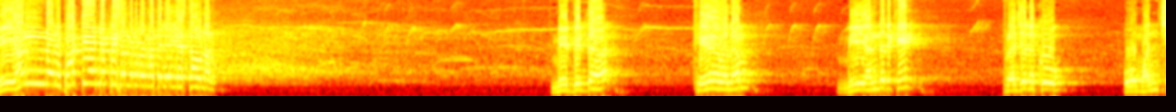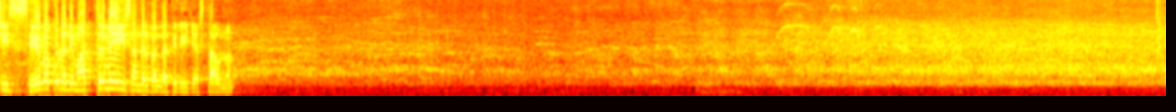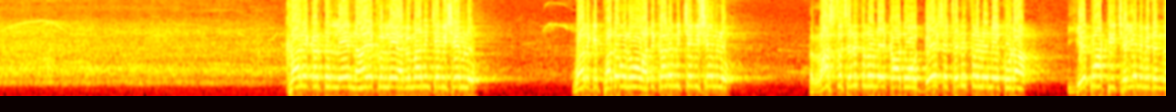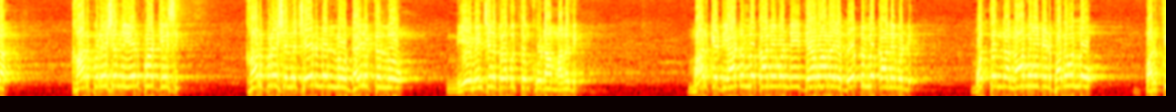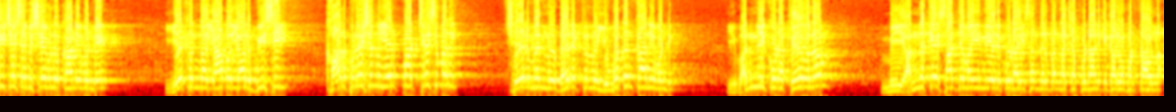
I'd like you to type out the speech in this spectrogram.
మీ అందరి పార్టీ అని చెప్పి సందర్భంగా తెలియజేస్తా ఉన్నాను. మీ బిడ్డ కేవలం మీ అందరికీ ప్రజలకు ఓ మంచి సేవకుడని మాత్రమే ఈ సందర్భంగా తెలియజేస్తా ఉన్నాను. కార్యకర్తల్ని నాయకుల్ని అభిమానించే విషయంలో వారికి పదవులు అధికారం ఇచ్చే విషయంలో రాష్ట్ర చరిత్రలోనే కాదు దేశ చరిత్రలోనే కూడా ఏ పార్టీ చేయని విధంగా కార్పొరేషన్లు ఏర్పాటు చేసి కార్పొరేషన్ల చైర్మన్లు డైరెక్టర్లు నియమించిన ప్రభుత్వం కూడా మనది. మార్కెట్ యార్డుల్లో కానివ్వండి దేవాలయ బోర్డుల్లో కానివ్వండి మొత్తంగా నామినేటెడ్ పదవుల్లో భర్తీ చేసే విషయంలో కానివ్వండి ఏకంగా యాభై ఆరు బీసీ కార్పొరేషన్లు ఏర్పాటు చేసి మరి చైర్మన్లు డైరెక్టర్లు ఇవ్వటం కానివ్వండి. ఇవన్నీ కూడా కేవలం మీ అన్నకే సాధ్యమైంది అని కూడా ఈ సందర్భంగా చెప్పడానికి గర్వపడతా ఉన్నా.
